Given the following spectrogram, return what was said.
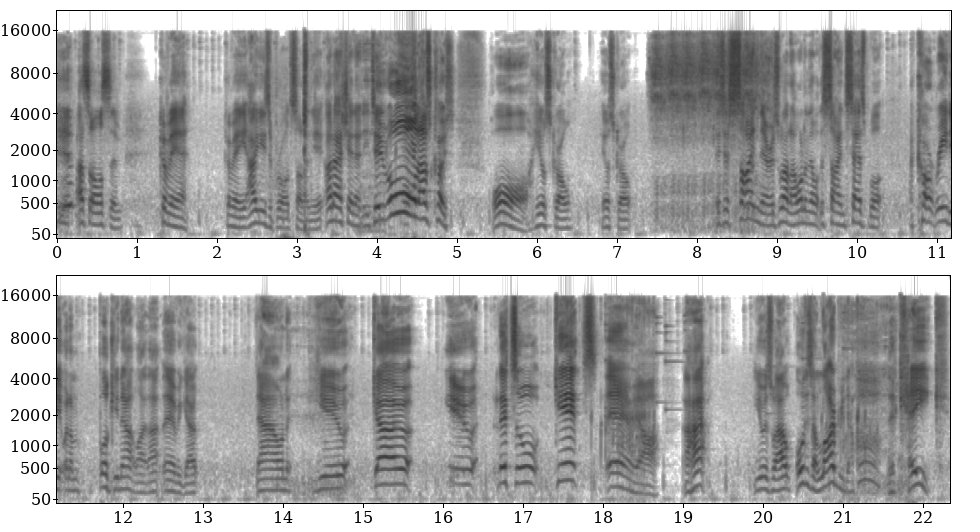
That's awesome. Come here. Come here. I'll use a broadsword on you. Oh, no, actually, I don't need to. Oh, that was close. Oh, heal scroll. Heal scroll. There's a sign there as well. I want to know what the sign says, but I can't read it when I'm bugging out like that. There we go. Down you go. You little git. There we are. Uh-huh. You as well. Oh, there's a library now. the cake.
